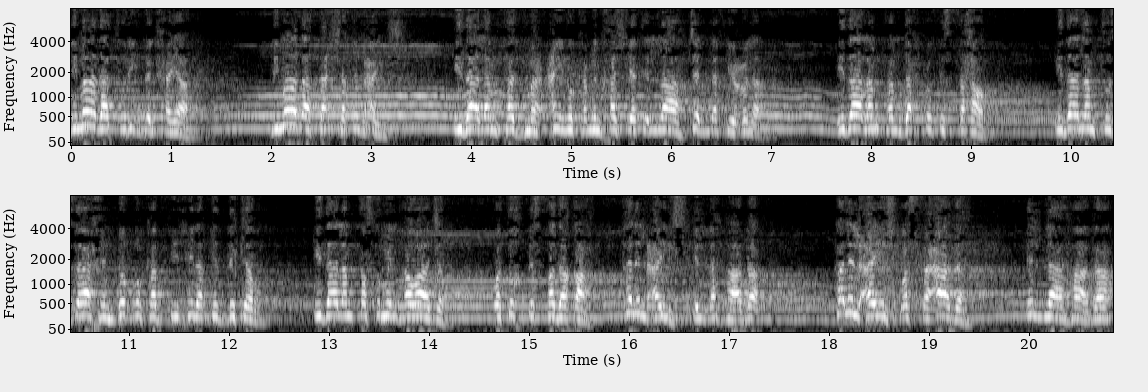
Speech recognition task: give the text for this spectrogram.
لماذا تريد الحياة؟ لماذا تعشق العيش؟ إذا لم تدمع عينك من خشية الله جل في علاه. إذا لم تمدحه في السحر إذا لم تزاحم بالركب في حلق الذكر. إذا لم تصم الهواجر وتخفي الصدقة. هل العيش إلا هذا؟ هل العيش والسعادة إلا هذا؟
